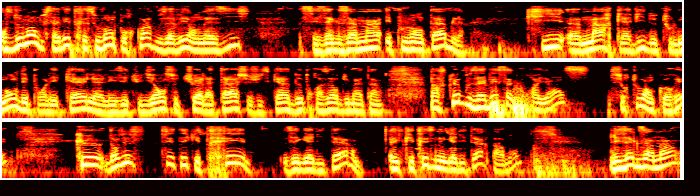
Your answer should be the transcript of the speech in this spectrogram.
on se demande, vous savez, très souvent pourquoi vous avez en Asie ces examens épouvantables qui euh, marquent la vie de tout le monde et pour lesquels les étudiants se tuent à la tâche jusqu'à 2-3 heures du matin. Parce que vous avez cette croyance, surtout en Corée, que dans une société qui est très égalitaire, euh, qui est très inégalitaire, pardon, les examens,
